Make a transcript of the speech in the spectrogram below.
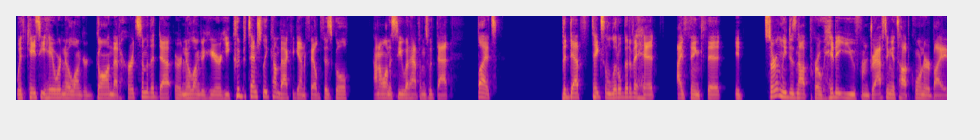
With Casey Hayward no longer gone, that hurts some of the depth or no longer here. He could potentially come back again, a failed physical. I don't want to see what happens with that. But the depth takes a little bit of a hit. I think that certainly does not prohibit you from drafting a top corner by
